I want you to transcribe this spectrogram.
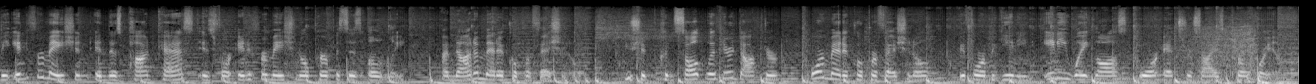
The information in this podcast is for informational purposes only. I'm not a medical professional. You should consult with your doctor or medical professional before beginning any weight loss or exercise program.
